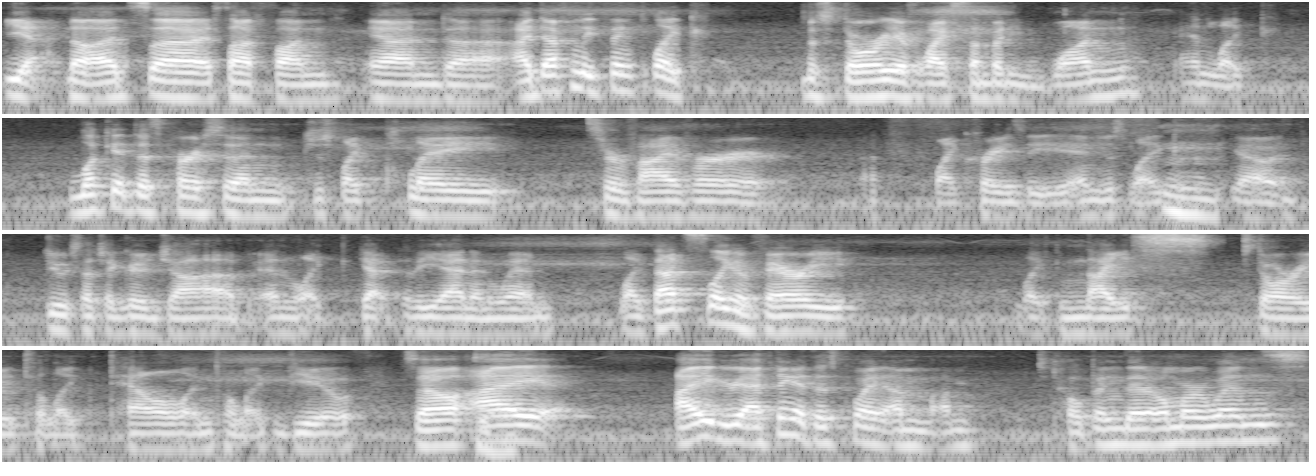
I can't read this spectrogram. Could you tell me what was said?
Yeah, no, it's uh, it's not fun, and uh, I definitely think like the story of why somebody won, and like look at this person just like play Survivor like crazy, and just like mm-hmm. you know do such a good job, and like get to the end and win. Like that's like a very like nice story to like tell and to like view. So yeah. I I agree. I think at this point I'm I'm hoping that Omar wins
